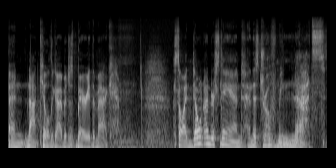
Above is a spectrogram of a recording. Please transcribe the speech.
and not kill the guy, but just bury the mech. So I don't understand, and this drove me nuts.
